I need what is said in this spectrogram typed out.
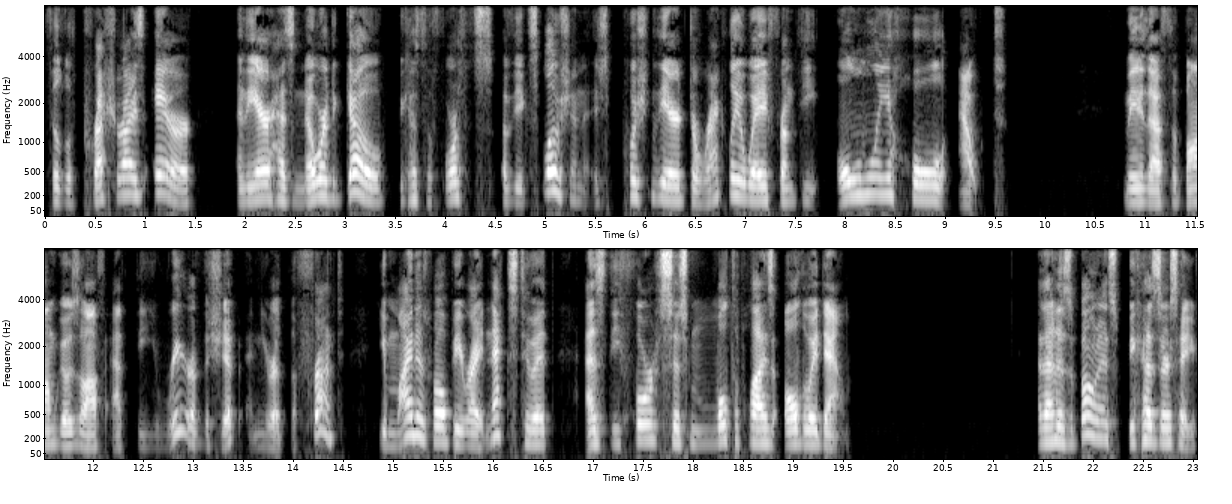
filled with pressurized air and the air has nowhere to go because the force of the explosion is pushing the air directly away from the only hole out. Meaning that if the bomb goes off at the rear of the ship and you're at the front, you might as well be right next to it as the force just multiplies all the way down. And then as a bonus, because there's a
